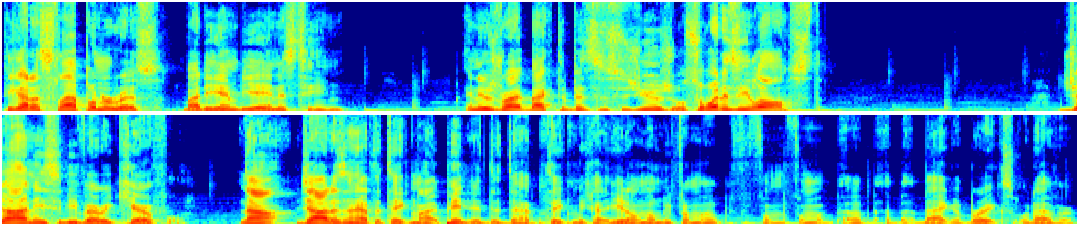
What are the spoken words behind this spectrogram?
He got a slap on the wrist by the NBA and his team, and he was right back to business as usual. So what has he lost? Ja needs to be very careful. Now, Ja doesn't have to take my opinion. Have to take me. He don't know me from a from from a, a, a bag of bricks, or whatever,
